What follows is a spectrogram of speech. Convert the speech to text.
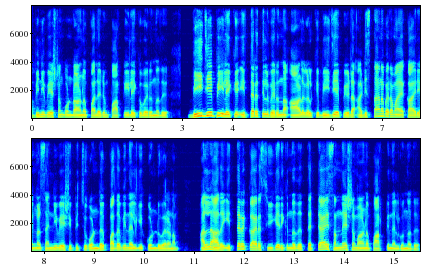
അഭിനിവേശം കൊണ്ടാണ് പലരും പാർട്ടിയിലേക്ക് വരുന്നത്. ബി ജെ പിയിലേക്ക് ഇത്തരത്തിൽ വരുന്ന ആളുകൾക്ക് ബി ജെ പിയുടെ അടിസ്ഥാനപരമായ കാര്യങ്ങൾ സന്നിവേശിപ്പിച്ചുകൊണ്ട് പദവി നൽകി കൊണ്ടുവരണം. അല്ലാതെ ഇത്തരക്കാരെ സ്വീകരിക്കുന്നത് തെറ്റായ സന്ദേശമാണ് പാർട്ടി നൽകുന്നത്.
